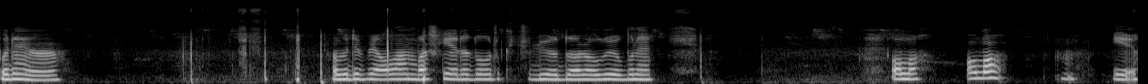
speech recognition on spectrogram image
Bu ne ya? Haberi bir alan başka yere doğru küçülüyor, daralıyor. Bu ne? Allah. Allah. İyi.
